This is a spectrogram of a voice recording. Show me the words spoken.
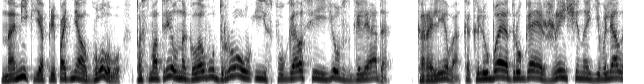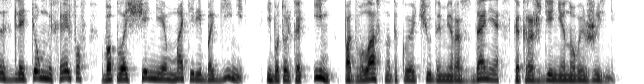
На миг я приподнял голову, посмотрел на главу Дроу и испугался ее взгляда. Королева, как и любая другая женщина, являлась для темных эльфов воплощением матери-богини, ибо только им подвластно такое чудо мироздания, как рождение новой жизни –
